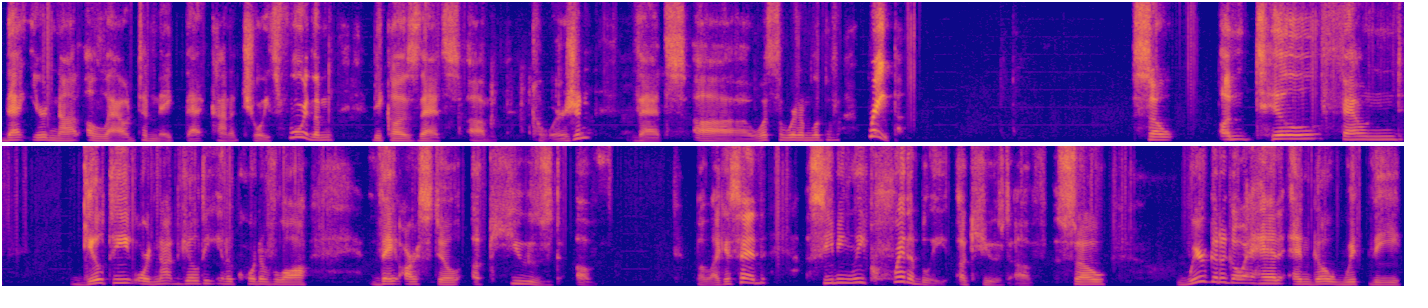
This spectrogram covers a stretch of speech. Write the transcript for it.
that you're not allowed to make that kind of choice for them because that's um, coercion. That's uh, what's the word I'm looking for? Rape. So until found guilty or not guilty in a court of law, they are still accused of. But like I said, seemingly credibly accused of. So we're going to go ahead and go with the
